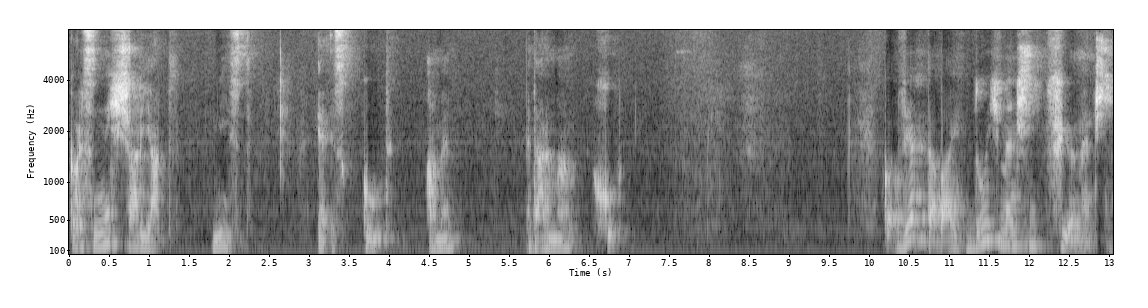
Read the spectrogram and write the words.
Gott ist nicht Schariat, Mist. Er ist gut. Amen. Pedareman, Chub. Gott wirkt dabei durch Menschen für Menschen.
